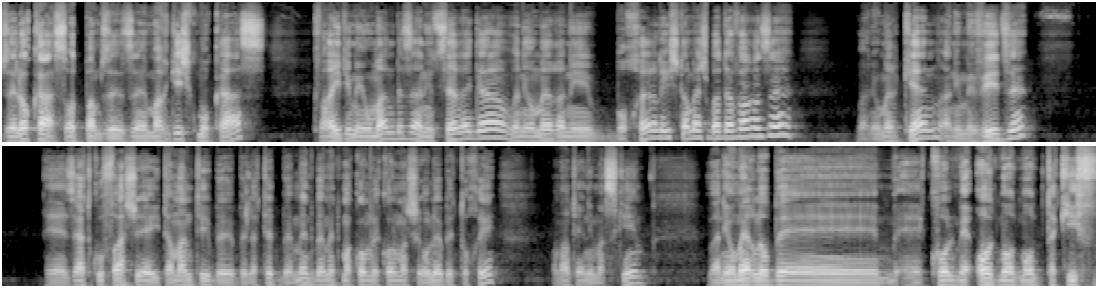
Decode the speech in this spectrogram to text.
זה לא כעס, עוד פעם, זה, זה מרגיש כמו כעס. כבר הייתי מיומן בזה, אני יוצא רגע, ואני אומר, אני בוחר להשתמש בדבר הזה, ואני אומר, כן, אני מביא את זה. אה, זו התקופה שהתאמנתי ב- בלתת באמת באמת מקום לכל מה שעולה בתוכי. אמרתי, אני מסכים. ואני אומר לו בקול מאוד מאוד מאוד תקיף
